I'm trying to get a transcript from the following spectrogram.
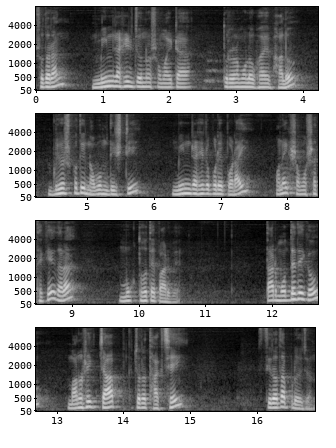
সুতরাং মীন রাশির জন্য সময়টা তুলনামূলকভাবে ভালো। বৃহস্পতির নবম দৃষ্টি মীন রাশির ওপরে পড়াই অনেক সমস্যা থেকে তারা মুক্ত হতে পারবে। তার মধ্যে থেকেও মানসিক চাপ কিছুটা থাকছেই, স্থিরতা প্রয়োজন।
